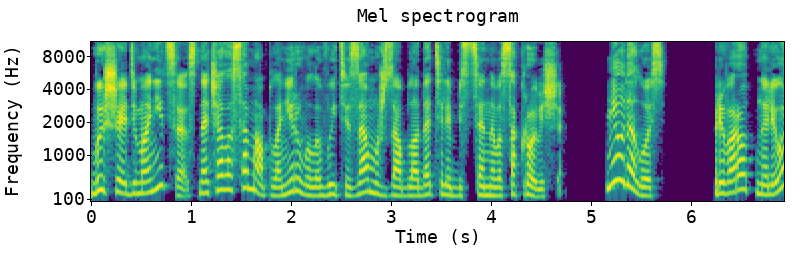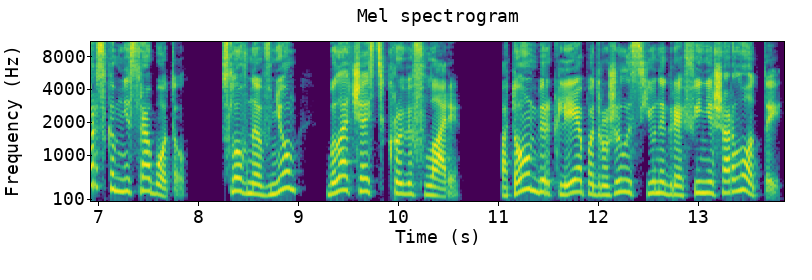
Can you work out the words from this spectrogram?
Высшая демоница сначала сама планировала выйти замуж за обладателя бесценного сокровища. Не удалось. Приворот на Леорском не сработал, словно в нем была часть крови Флари. Потом Берклея подружилась с юной графиней Шарлоттой,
